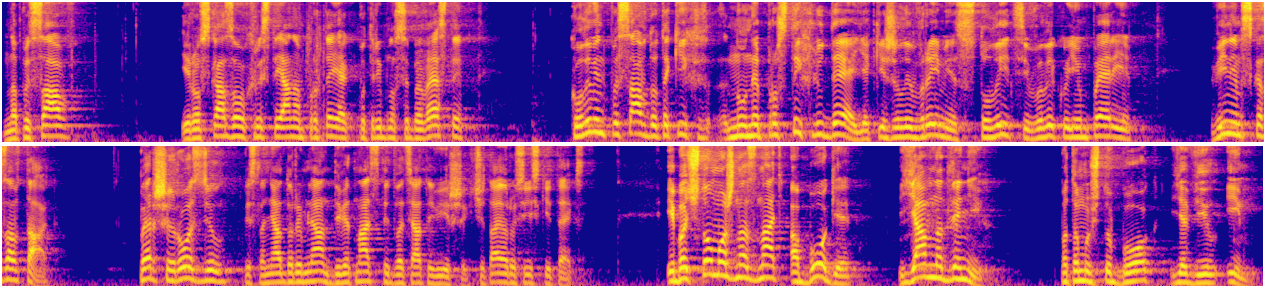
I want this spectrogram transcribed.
написав і розказував християнам про те, як потрібно себе вести, коли він писав до таких ну, непростих людей, які жили в Римі, столиці Великої імперії, він їм сказав так. Перший розділ Післання до римлян, 19-20 віршик, читаю російський текст. «Ибо что можно знать о Боге явно для них, потому что Бог явил им.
